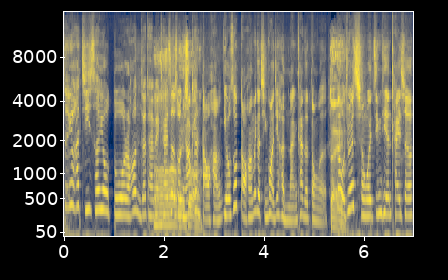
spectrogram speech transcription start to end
因为它机车又多，然后你在台北开车的时候，你还要看导航，有时候导航那个情况已经很难看得懂了。对，那我就会成为今天开车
